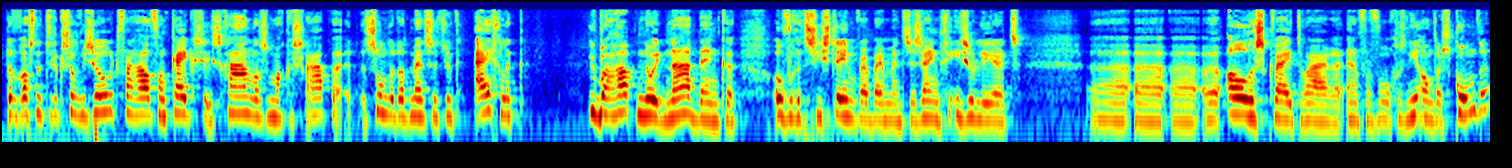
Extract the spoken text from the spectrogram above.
Dat was natuurlijk sowieso het verhaal van kijk, ze is gaan als makke schapen. Zonder dat mensen natuurlijk eigenlijk überhaupt nooit nadenken over het systeem waarbij mensen zijn geïsoleerd. eh, eh, eh, alles kwijt waren en vervolgens niet anders konden.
